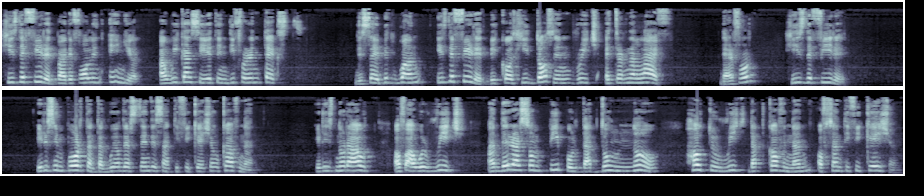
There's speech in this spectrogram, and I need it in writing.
he is defeated by the fallen angel, and we can see it in different texts. The saved one is defeated because he doesn't reach eternal life. Therefore, he is defeated. It is important that we understand the sanctification covenant. It is not out of our reach, and there are some people that don't know how to reach that covenant of sanctification.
